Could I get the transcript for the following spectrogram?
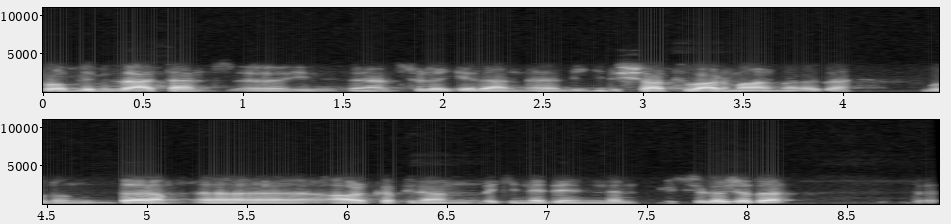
problemi zaten e, izlenen süre gelen e, bir gidişat var Marmara'da. Bunun da e, arka planındaki nedeninin müsilaja da e,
